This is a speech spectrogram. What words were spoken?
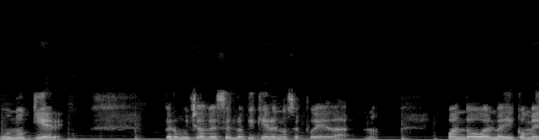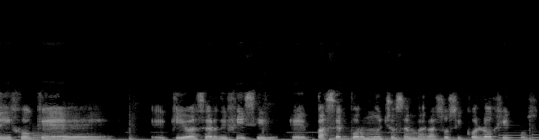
uno quiere, pero muchas veces lo que quiere no se puede dar, ¿no? Cuando el médico me dijo que, eh, que iba a ser difícil, pasé por muchos embarazos psicológicos,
